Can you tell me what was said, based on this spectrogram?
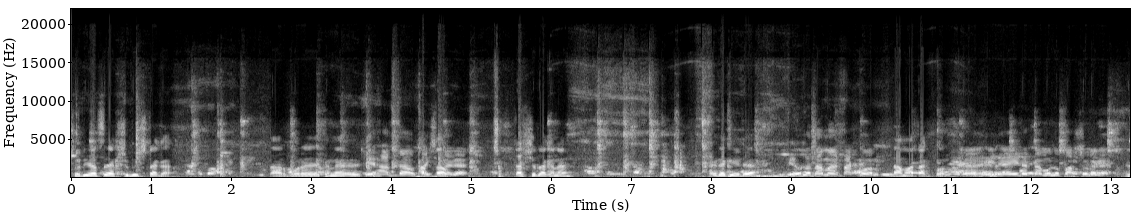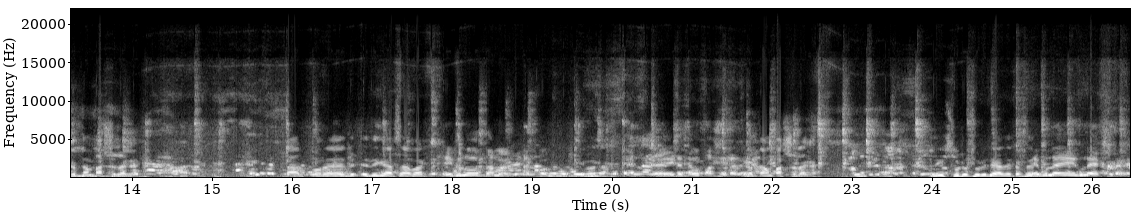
ছুরি আছে একশো বিশ টাকা। তারপরে এখানে হাত দাও হাত দাও। চারশো টাকা না? এটা কি এটা? এটা হলো দামা টাকল দামা টাকল হ্যাঁ এটা এটার দাম হলো পাঁচশো টাকা। এটার দাম পাঁচশো টাকা। তারপরে এদিকে আছে আবার? এগুলো দামা টাকল এগুলো দাম। হ্যাঁ এটার দাম পাঁচশো টাকা। এটার দাম পাঁচশো টাকা। এদিকে ছোট ছুরি দেখা যাইতেছে। এগুলো এগুলো একশো টাকা।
